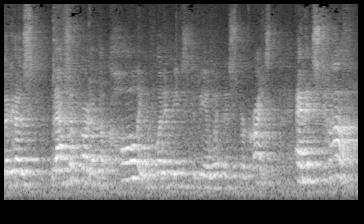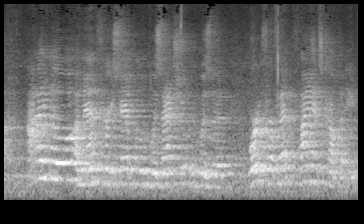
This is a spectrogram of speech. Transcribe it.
Because that's a part of the calling of what it means to be a witness for Christ. And it's tough. I know a man, for example, who was actually who was a, worked for a finance company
